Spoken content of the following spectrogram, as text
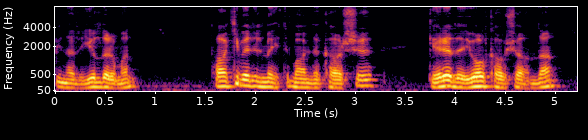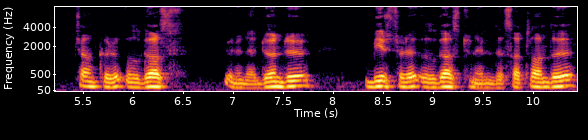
Binali Yıldırım'ın takip edilme ihtimaline karşı Gerede yol kavşağından Çankırı Ilgaz yönüne döndü. Bir süre Ilgaz tünelinde saklandığı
